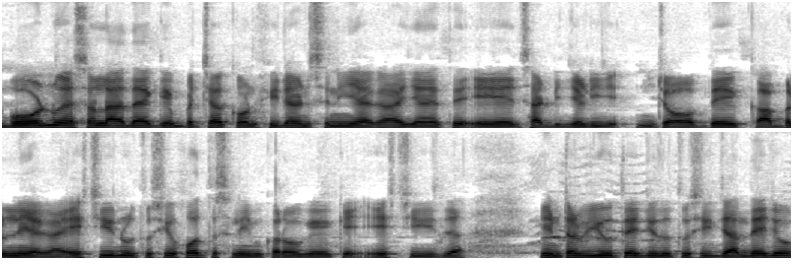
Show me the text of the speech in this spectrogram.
ਬੋਰਡ ਨੂੰ ਐਸਾ ਲੱਗਦਾ ਹੈ ਕਿ ਬੱਚਾ ਕੌਨਫੀਡੈਂਸ ਨਹੀਂ ਹੈਗਾ ਜਾਂ ਤੇ ਇਹ ਸਾਡੀ ਜਿਹੜੀ ਜੌਬ ਦੇ ਕਾਬਲ ਨਹੀਂ ਹੈਗਾ ਇਸ ਚੀਜ਼ ਨੂੰ ਤੁਸੀਂ ਖੁਦ تسلیم ਕਰੋਗੇ ਕਿ ਇਸ ਚੀਜ਼ ਦਾ ਇੰਟਰਵਿਊ ਤੇ ਜਦੋਂ ਤੁਸੀਂ ਜਾਂਦੇ ਜੋ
